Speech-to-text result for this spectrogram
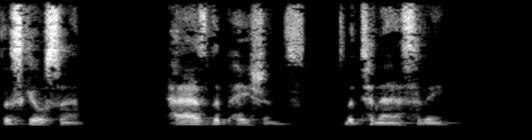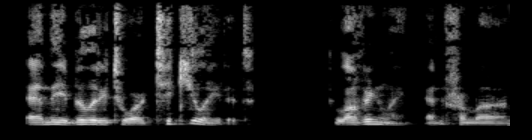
the skill set, has the patience, the tenacity, and the ability to articulate it lovingly and from a,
